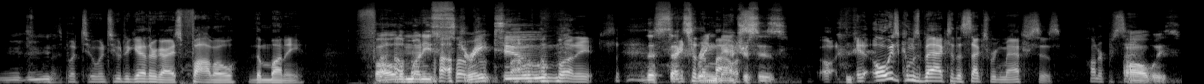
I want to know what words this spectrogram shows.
Mhm. Let's put two and two together, guys. Follow the money. Follow the money straight follow the to money. the sex to the ring mouse. mattresses. Oh, it always comes back to the sex ring mattresses. Hundred percent. Always.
